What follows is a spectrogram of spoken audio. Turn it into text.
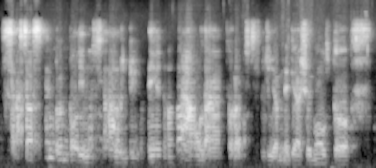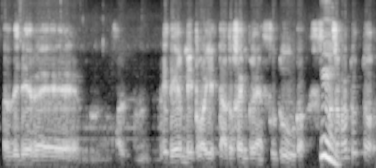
sa, sa sempre un po' di nostalgia. Non tanto la nostalgia, me piace molto eh, vedere, mh, vedermi proiettato sempre nel futuro, ma Mm, soprattutto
